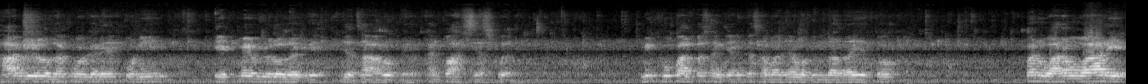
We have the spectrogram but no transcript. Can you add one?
हा विरोधक वगैरे कोणी एकमेव विरोधक नाही ज्याचा आरोप आहे आणि तो हास्यास्पद मी खूप अल्पसंख्याक समाजामधून दादा येतो पण वारंवार ये-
